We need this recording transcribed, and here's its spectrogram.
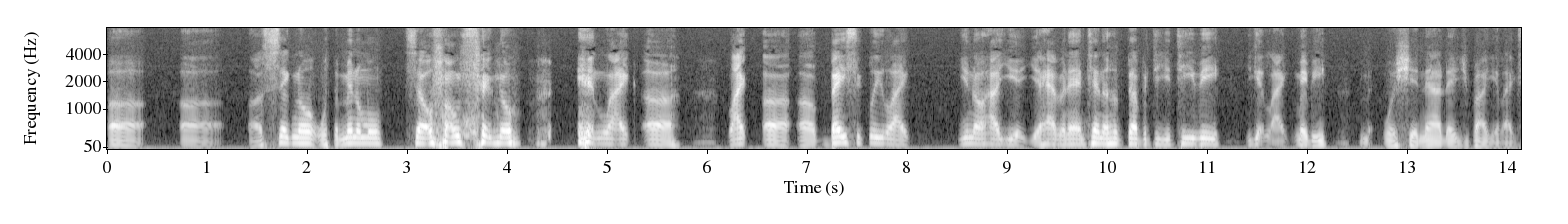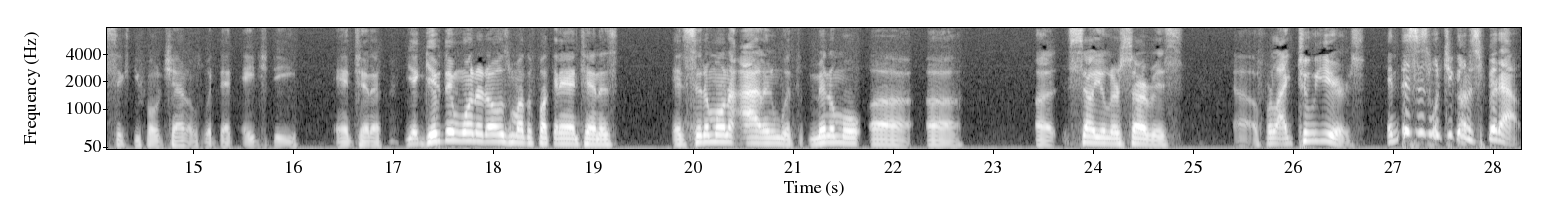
uh uh uh signal with the minimal cell phone signal and like uh like uh uh basically like you know how you you have an antenna hooked up into your TV you get like maybe well shit nowadays you probably get like 64 channels with that HD antenna. Yeah give them one of those motherfucking antennas and sit them on an island with minimal uh uh uh cellular service uh, for like 2 years and this is what you're going to spit out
